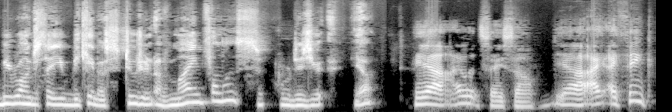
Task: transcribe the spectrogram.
be wrong to say you became a student of mindfulness, or did you? Yeah. Yeah, I would say so. Yeah, I, I think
